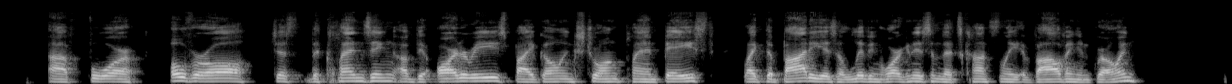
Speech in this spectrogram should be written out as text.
uh, for overall just the cleansing of the arteries by going strong plant based. Like the body is a living organism that's constantly evolving and growing.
